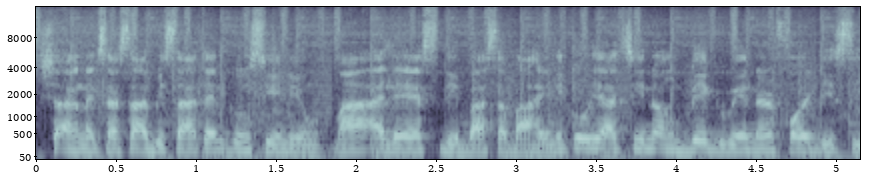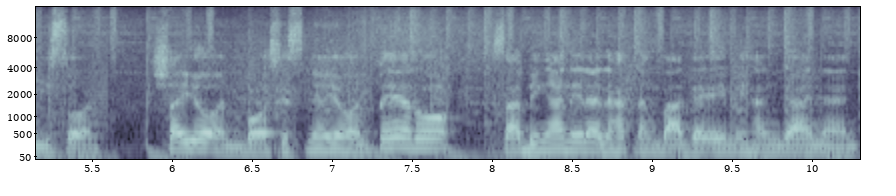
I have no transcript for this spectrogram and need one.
Siya ang nagsasabi sa atin kung sino yung maaalis, di ba, sa bahay ni Kuya at sino ang big winner for this season. Siya yon, boses niya yon. Pero sabi nga nila lahat ng bagay ay may hangganan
